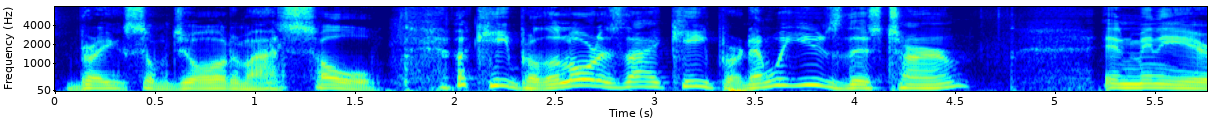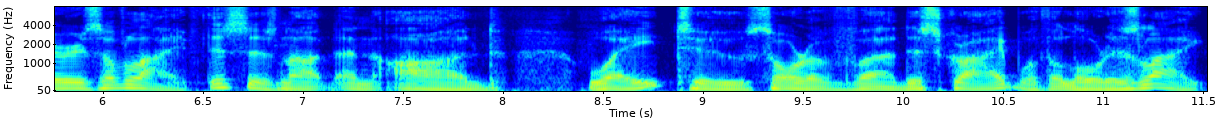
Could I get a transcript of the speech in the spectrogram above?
brings some joy to my soul. A keeper, the Lord is thy keeper. Now, we use this term in many areas of life. This is not an odd way to sort of uh, describe what the Lord is like.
